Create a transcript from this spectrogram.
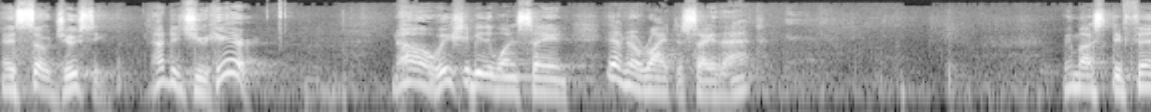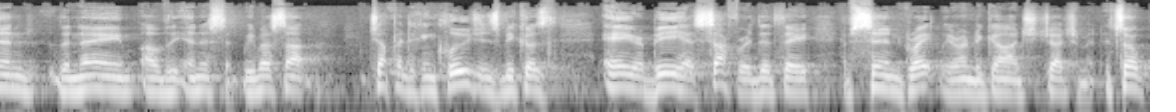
It's so juicy. How did you hear? No, we should be the ones saying, You have no right to say that. We must defend the name of the innocent. We must not jump into conclusions because A or B has suffered that they have sinned greatly or under God's judgment. And so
